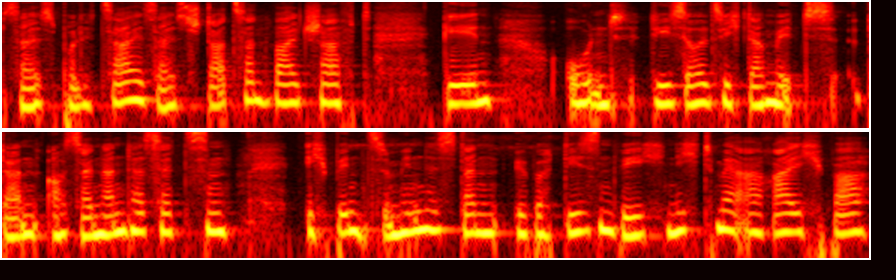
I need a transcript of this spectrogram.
sei es Polizei, sei es Staatsanwaltschaft, gehen und die soll sich damit dann auseinandersetzen. Ich bin zumindest dann über diesen Weg nicht mehr erreichbar.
